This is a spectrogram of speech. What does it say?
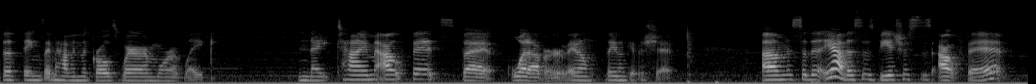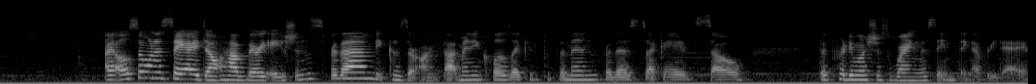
the things I'm having the girls wear are more of like nighttime outfits, but whatever. They don't they don't give a shit. Um, so that yeah, this is Beatrice's outfit. I also want to say I don't have variations for them because there aren't that many clothes I could put them in for this decade, so they're pretty much just wearing the same thing every day.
